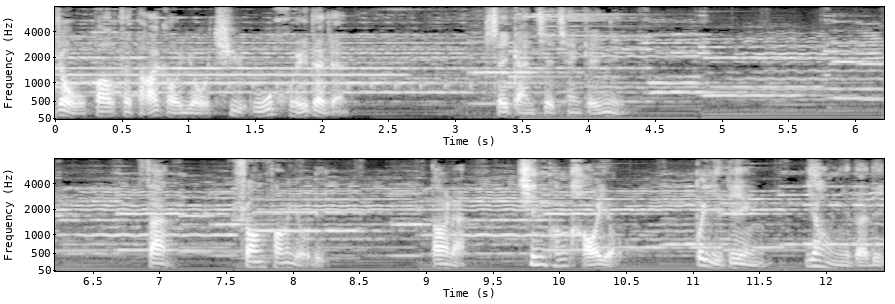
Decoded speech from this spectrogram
肉包子打狗、有去无回的人，谁敢借钱给你？三，双方有利。当然，亲朋好友不一定要你的利，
